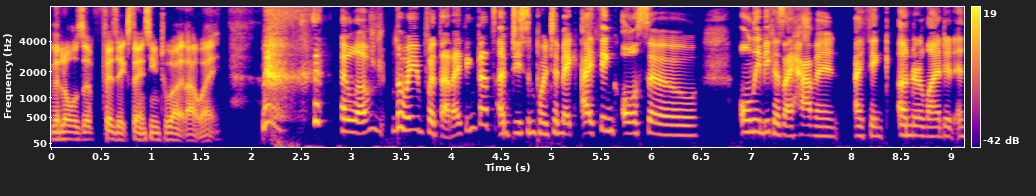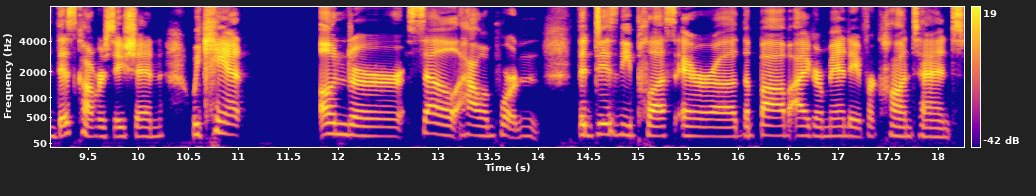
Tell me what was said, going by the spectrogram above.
The laws of physics don't seem to work that way. I love the way you put that. I think that's a decent point to make. I think also, only because I haven't, I think, underlined it in this conversation, we can't undersell how important the Disney Plus era, the Bob Iger mandate for content,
